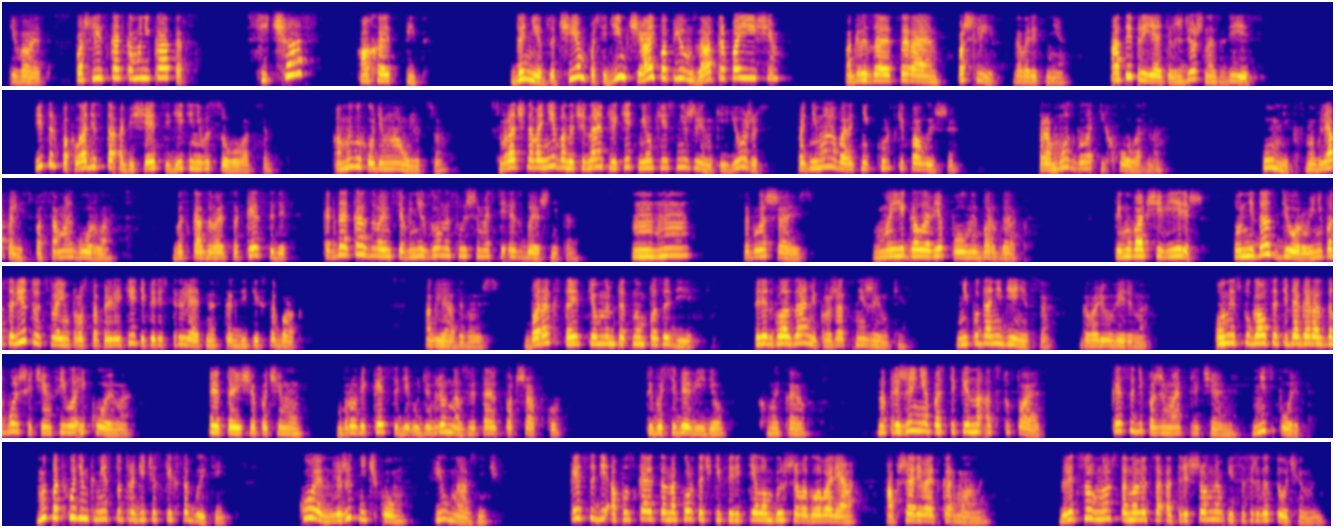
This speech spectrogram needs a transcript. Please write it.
кивает. Пошли искать коммуникатор. Сейчас? Ахает Пит. Да нет, зачем? Посидим, чай попьем, завтра поищем. Огрызается Райан. Пошли, говорит мне. А ты, приятель, ждешь нас здесь. Питер покладисто обещает сидеть и не высовываться а мы выходим на улицу. С мрачного неба начинают лететь мелкие снежинки, ежусь, поднимая воротник куртки повыше. Промозгло и холодно. «Умник, мы вляпались по самое горло», — высказывается Кэссиди, когда оказываемся вне зоны слышимости СБшника. «Угу, соглашаюсь. В моей голове полный бардак. Ты ему вообще веришь?» Он не даст Деру и не посоветует своим просто прилететь и перестрелять нас, как диких собак. Оглядываюсь. Барак стоит темным пятном позади. Перед глазами кружат снежинки. «Никуда не денется», — говорю уверенно. «Он испугался тебя гораздо больше, чем Фила и Коэна». «Это еще почему?» Брови Кэссиди удивленно взлетают под шапку. «Ты бы себя видел», — хмыкаю. Напряжение постепенно отступает. Кэссиди пожимает плечами. Не спорит. Мы подходим к месту трагических событий. Коэн лежит ничком, Фил навзничь. Кэссиди опускается на корточки перед телом бывшего главаря, обшаривает карманы. Лицо вновь становится отрешенным и сосредоточенным.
